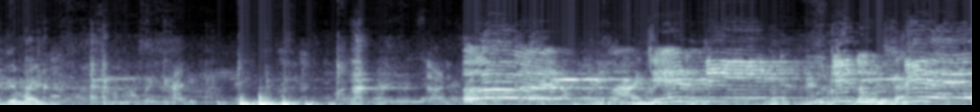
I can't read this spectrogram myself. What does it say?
माईक दे माईक माझी ती तुझी दुसरी आहे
